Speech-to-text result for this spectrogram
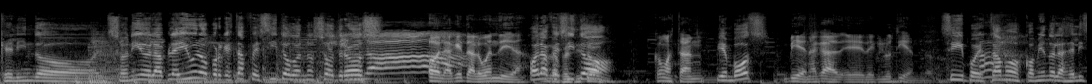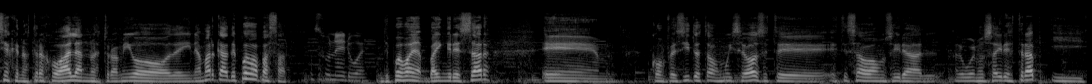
Qué lindo el sonido de la Play 1 porque está Fecito con nosotros. Hola, ¿qué tal? Buen día. Hola, Hola, Fecito. Fecito. ¿Cómo están? ¿Bien vos? Bien, acá, eh, deglutiendo. Sí, pues estamos comiendo las delicias que nos trajo Alan, nuestro amigo de Dinamarca. Después va a pasar. Es un héroe. Después va, va a ingresar. Eh, con Fecito estamos muy cebados. Este, este sábado vamos a ir al, al Buenos Aires Trap. y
